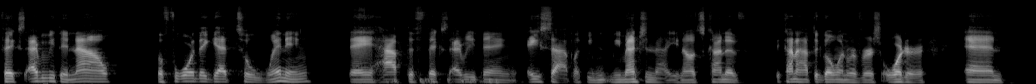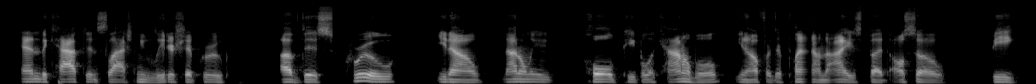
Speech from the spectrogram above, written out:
fix everything. Now, before they get to winning, they have to fix everything ASAP. Like we, we mentioned that, you know, it's kind of, they kind of have to go in reverse order. And can the captain slash new leadership group of this crew, you know, not only hold people accountable, you know, for their play on the ice, but also be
